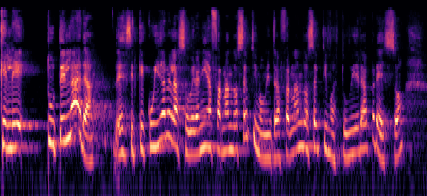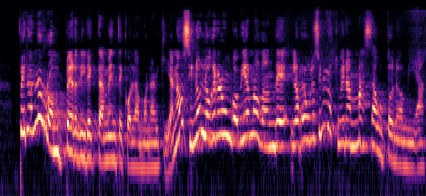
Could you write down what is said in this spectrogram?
que le tutelara, es decir, que cuidara la soberanía de Fernando VII mientras Fernando VII estuviera preso, pero no romper directamente con la monarquía, ¿no? sino lograr un gobierno donde los revolucionarios tuvieran más autonomía.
